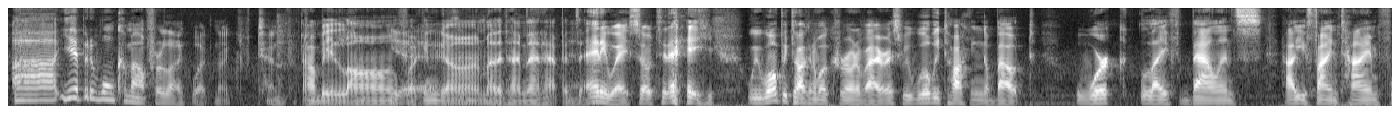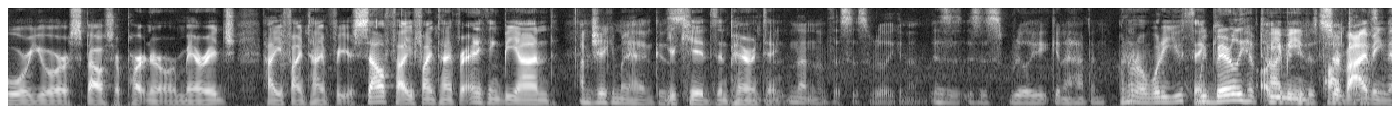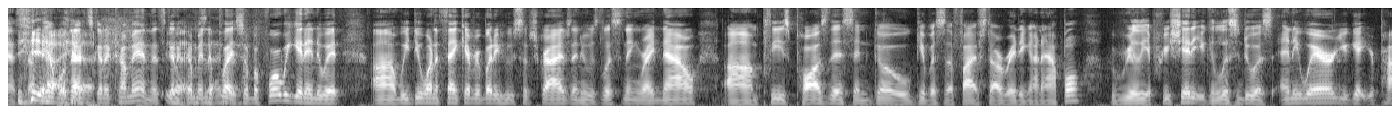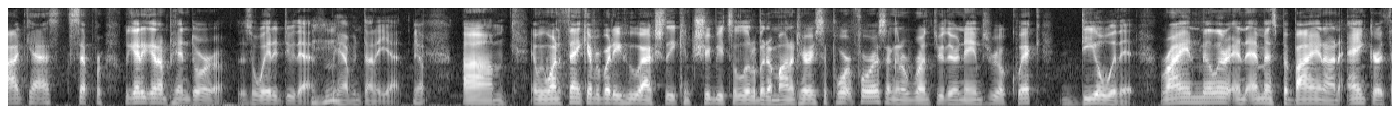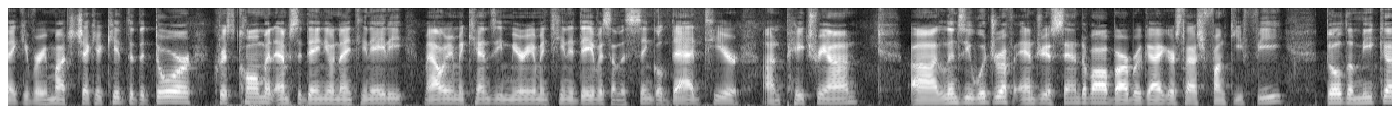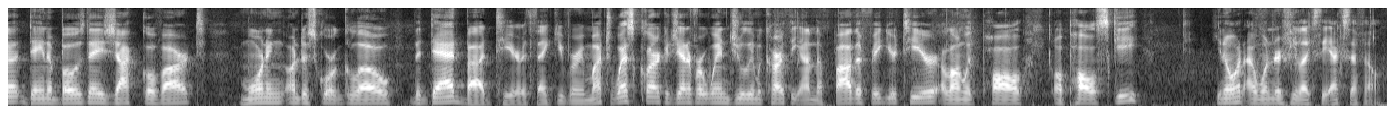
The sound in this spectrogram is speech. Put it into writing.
Uh yeah, but it won't come out for like what, like 10 15 I'll be long Yeah, fucking gone by the time that happens. Yeah. Anyway, so today we won't be talking about coronavirus. We will be talking about work life balance, how you find time for your spouse or partner or marriage, how you find time for yourself, how you find time for anything beyond I'm shaking my head because your kids and parenting. None of this is really gonna. Is this, is this really gonna happen? I don't know. What do you think? We barely have Oh, time you to mean do this podcast. surviving that stuff? Yeah, well, that's yeah. going to come in. That's going to Yeah, come into play. So before we get into it, uh, we do want to thank everybody who subscribes and who is listening right now. Um, please pause this and go give us a five star rating on Apple. We really appreciate it. You can listen to us anywhere you get your podcast, except for we got to get on Pandora. There's a way to do that. Mm-hmm. We haven't done it yet. Yep. Um, and we want to thank everybody who actually contributes a little bit of monetary support for us. I'm going to run through their names real quick. Deal with it. Ryan Miller and MS Babayan on Anchor. Thank you very much. Check your kids at the door. Chris Coleman, M. Cedeno 1980, Mallory McKenzie, Miriam, and Tina Davis on the single dad tier on Patreon. Uh, Lindsay Woodruff, Andrea Sandoval, Barbara Geiger slash Funky Fee, Bill D'Amica, Dana Bosday, Jacques Govart, Morning underscore glow, the dad bod tier. Thank you very much. Wes Clark, Jennifer Wynn, Julie McCarthy on the father figure tier, along with Paul Opalski. You know what? I wonder if he likes the XFL.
